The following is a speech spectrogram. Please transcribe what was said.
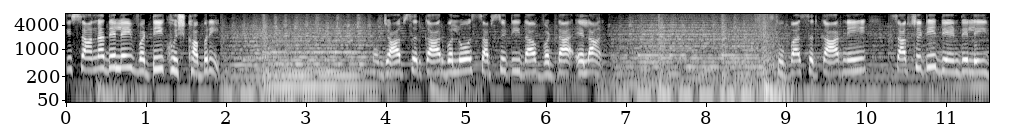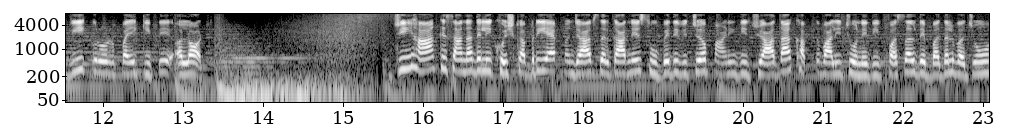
ਕਿਸਾਨਾਂ ਦੇ ਲਈ ਵੱਡੀ ਖੁਸ਼ਖਬਰੀ। ਪੰਜਾਬ ਸਰਕਾਰ ਵੱਲੋਂ ਸਬਸਿਡੀ ਦਾ ਵੱਡਾ ਐਲਾਨ। ਸੂਬਾ ਸਰਕਾਰ ਨੇ ਸਬਸਿਡੀ ਦੇਣ ਦੇ ਲਈ 20 ਕਰੋੜ ਰੁਪਏ ਕੀਤੇ ਅਲਾਟ ਜੀ ਹਾਂ, ਕਿਸਾਨਾਂ ਦੇ ਲਈ ਖੁਸ਼ਖਬਰੀ ਹੈ। ਪੰਜਾਬ ਸਰਕਾਰ ਨੇ ਸੂਬੇ ਦੇ ਵਿੱਚ ਪਾਣੀ ਦੀ ਜ਼ਿਆਦਾ ਖਪਤ ਵਾਲੀ ਝੋਨੇ ਦੀ ਫਸਲ ਦੇ ਬਦਲ ਵਜੋਂ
